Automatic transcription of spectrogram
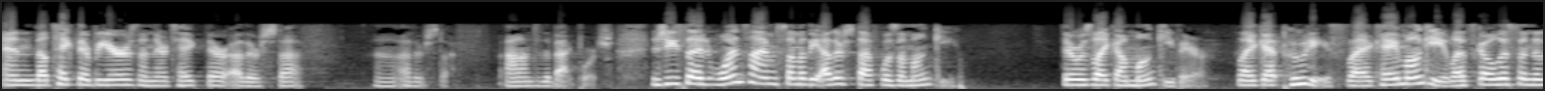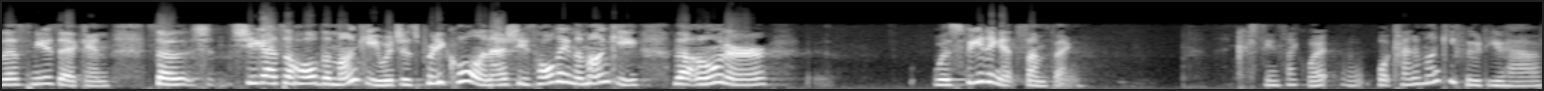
and they'll take their beers and they'll take their other stuff, uh, other stuff out onto the back porch. And she said one time some of the other stuff was a monkey. There was like a monkey there like at Poodies, like, hey monkey, let's go listen to this music. And so she got to hold the monkey, which is pretty cool. And as she's holding the monkey, the owner was feeding it something. Christine's like, what, what kind of monkey food do you have?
